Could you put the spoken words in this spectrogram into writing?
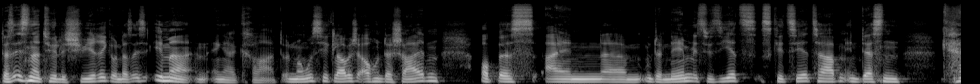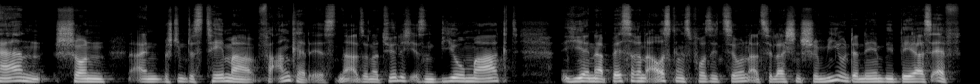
Das ist natürlich schwierig und das ist immer ein enger Grad. Und man muss hier, glaube ich, auch unterscheiden, ob es ein ähm, Unternehmen ist, wie Sie jetzt skizziert haben, in dessen Kern schon ein bestimmtes Thema verankert ist. Ne? Also natürlich ist ein Biomarkt hier in einer besseren Ausgangsposition als vielleicht ein Chemieunternehmen wie BASF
